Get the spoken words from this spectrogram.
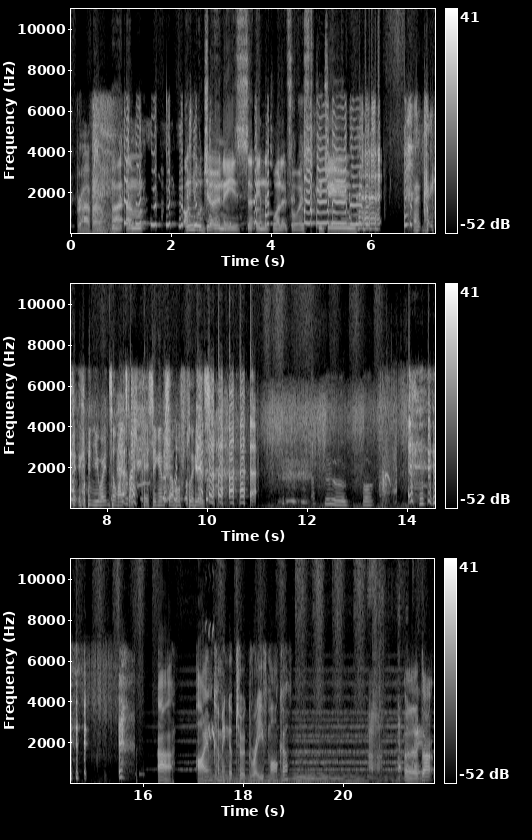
Bravo. Right, um, on your journeys uh, in the Twilight Forest, could you C- c- Can you wait until Mike stops kissing himself, please? oh, Ah, I'm coming up to a grave marker. Ah, uh, that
